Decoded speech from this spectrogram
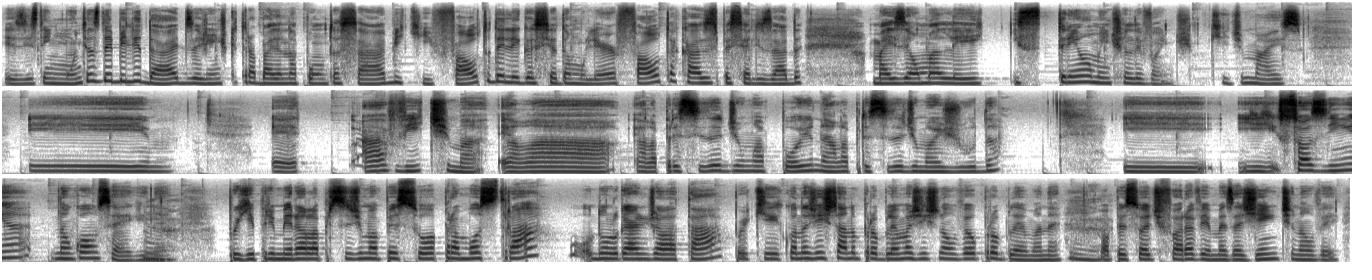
Existem muitas debilidades, a gente que trabalha na ponta sabe que falta delegacia da mulher, falta casa especializada, mas é uma lei extremamente relevante. Que demais. E é, a vítima, ela, ela precisa de um apoio, né? ela precisa de uma ajuda. E, e sozinha não consegue, né? Porque primeiro ela precisa de uma pessoa para mostrar no lugar onde ela tá, porque quando a gente tá no problema, a gente não vê o problema, né? Não. Uma pessoa de fora vê, mas a gente não vê.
